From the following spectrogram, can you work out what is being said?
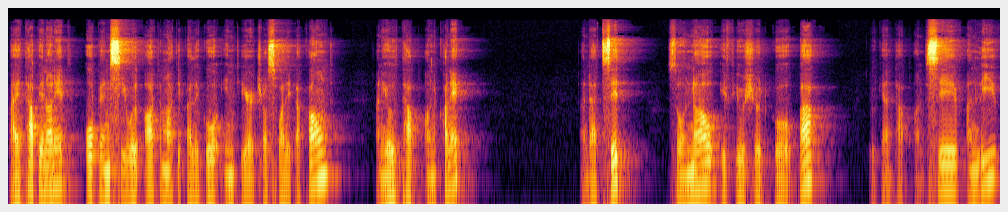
By tapping on it, OpenSea will automatically go into your Trust Wallet account and you'll tap on connect and that's it so now if you should go back you can tap on save and leave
